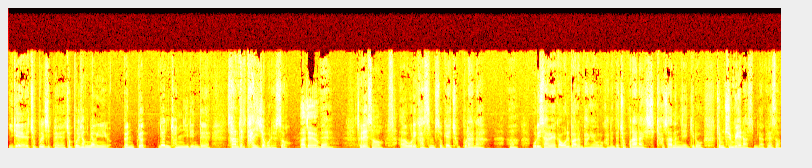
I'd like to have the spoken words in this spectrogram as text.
이게 촛불 집회, 촛불 혁명이 몇 년 전 일인데 사람들이 다 잊어버렸어. 맞아요. 네. 그래서 아, 우리 가슴 속에 촛불 하나 어? 우리 사회가 올바른 방향으로 가는데 촛불 하나씩 켜자는 얘기로 좀 준비해 놨습니다. 그래서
